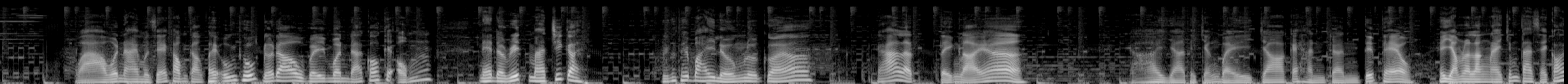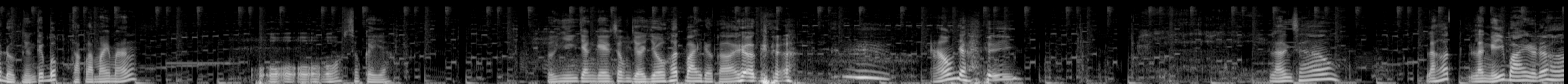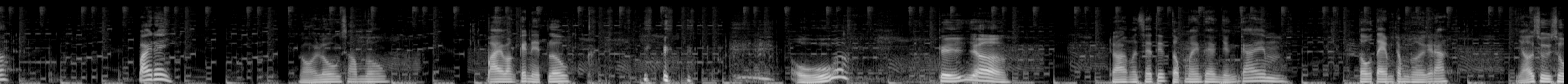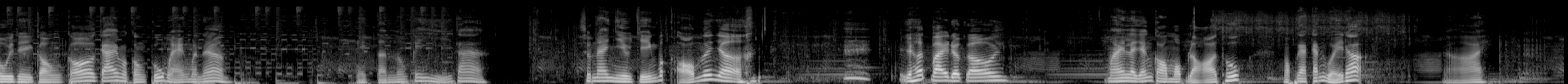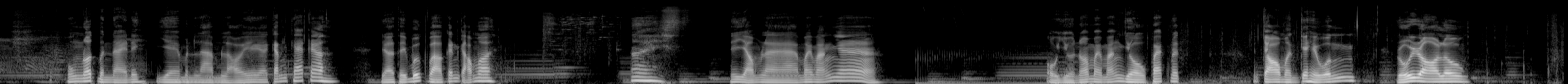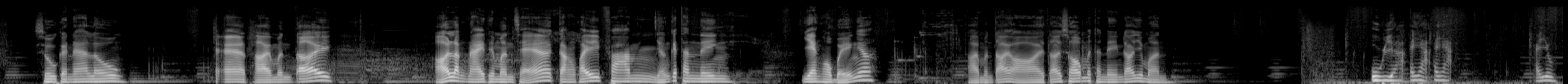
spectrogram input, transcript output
Wow, bữa nay mình sẽ không cần phải uống thuốc nữa đâu Vì mình đã có cái ủng Netherite Magic rồi. Mình có thể bay lượng được rồi á. Khá là tiện lợi ha. Rồi, giờ thì chuẩn bị cho cái hành trình tiếp theo. Hy vọng là lần này chúng ta sẽ có được những cái búp thật là may mắn. Ủa, ủa, ủa, ủa, ủa sao kỳ á Tự nhiên chăn game xong giờ vô hết bay được rồi. Ảo vậy. Là sao là hết, Là nghỉ bay rồi đó hả? Bay đi. Rồi luôn, xong luôn. Bay bằng cái nịt luôn. Ủa? Kỹ nhờ. Rồi, mình sẽ tiếp tục mang theo những cái Tô tem trong người cái đó Nhỡ xui xui thì còn có cái mà còn cứu mạng mình á. Thiệt tình luôn, cái gì ta? Sau nay nhiều chuyện bất ổn đó nhờ. Giờ hết bay được rồi. May là vẫn còn một lọ thuốc một ga cánh quỷ đó. Rồi. Uống nốt bình này đi. Về mình làm loại cánh khác á. Giờ thì bước vào cánh cổng thôi. Ai... Hy vọng là may mắn nha. Ồ vừa nói may mắn vô phát nó, nó cho mình cái hiệu ứng rủi ro luôn. Sukana luôn. À thời mình tới. Ở lần này thì mình sẽ cần phải farm những cái thanh niên Giang hồ biển á Rồi mình tới rồi Tới số mấy thanh niên đó với mình. Ui da ai da ai da. Ai dung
